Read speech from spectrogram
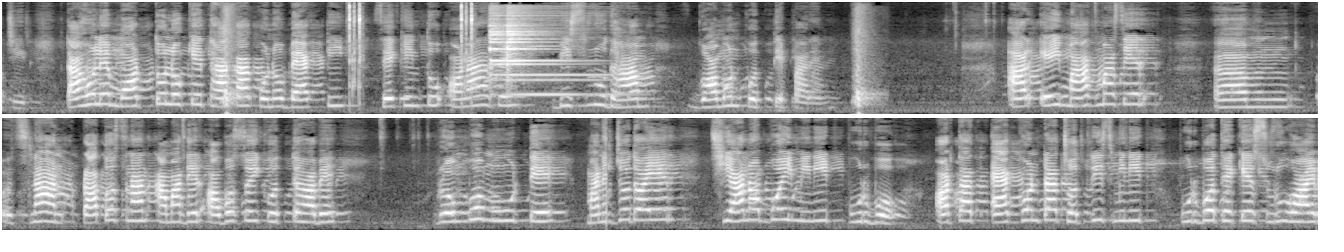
উচিত। তাহলে মর্তলোকে থাকা কোনো ব্যক্তি, সে কিন্তু অনায়াসে বিষ্ণু ধাম গমন করতে পারেন। আর এই মাঘ মাসের স্নান প্রাত স্নান আমাদের অবশ্যই করতে হবে। ব্রহ্ম মুহূর্তে মানে সূর্যোদয়ের ছিয়ানব্বই মিনিট পূর্ব, অর্থাৎ এক ঘণ্টা ছত্রিশ মিনিট পূর্ব থেকে শুরু হয়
